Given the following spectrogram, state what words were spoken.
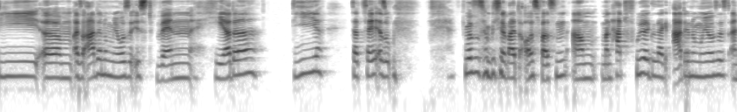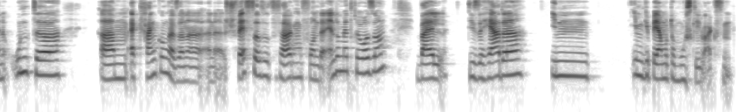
Die, ähm, also Adenomiose ist, wenn Herde, die tatsächlich, also ich muss es ein bisschen weiter ausfassen. Ähm, man hat früher gesagt, Adenomiose ist eine unter ähm, Erkrankung, also eine, eine Schwester sozusagen von der Endometriose, weil diese Herde in im Gebärmuttermuskel wachsen.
